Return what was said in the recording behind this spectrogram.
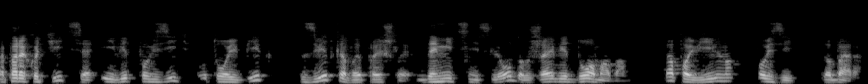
е, перекотіться і відповзіть у той бік, звідки ви прийшли, де міцність льоду вже відома вам, та повільно повзіть до берега.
